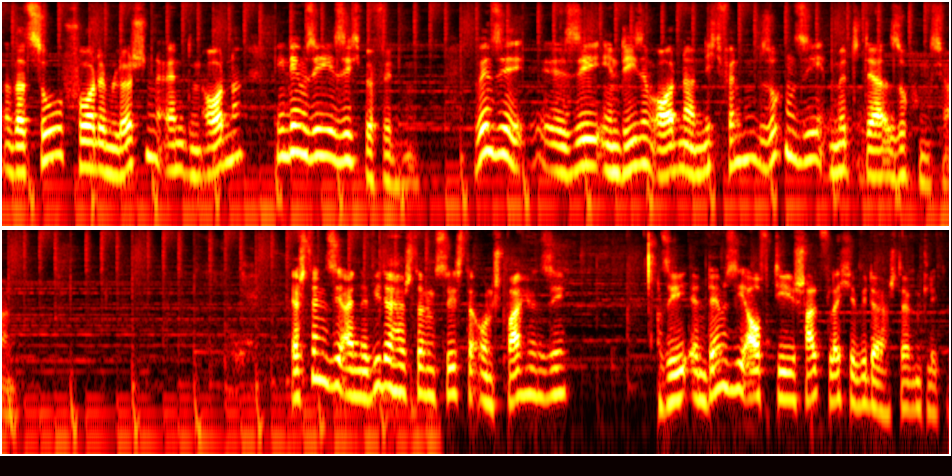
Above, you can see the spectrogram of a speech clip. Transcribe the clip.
dazu vor dem Löschen in den Ordner, in dem Sie sich befinden. Wenn Sie äh, sie in diesem Ordner nicht finden, suchen Sie mit der Suchfunktion. Erstellen Sie eine Wiederherstellungsliste und speichern Sie sie, indem Sie auf die Schaltfläche Wiederherstellen klicken.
